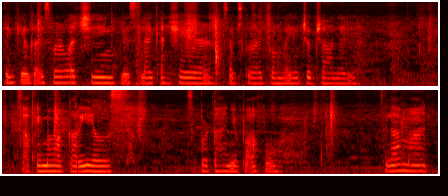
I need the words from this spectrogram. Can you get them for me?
Thank you guys for watching. Please like and share. Subscribe for my YouTube channel. Sa aking mga ka-reels. Supportahan niyo po ako. Salamat.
